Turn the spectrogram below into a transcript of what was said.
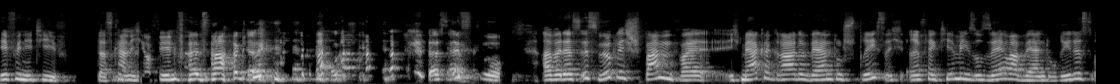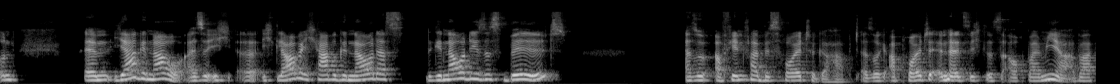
Definitiv. Das kann ich auf jeden Fall sagen. Ja. okay. Das ja. ist so. Aber das ist wirklich spannend, weil ich merke gerade, während du sprichst, ich reflektiere mich so selber, während du redest. Und ähm, ja, genau. Also ich, äh, ich glaube, ich habe genau das, genau dieses Bild also auf jeden Fall bis heute gehabt. Also ab heute ändert sich das auch bei mir. Aber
